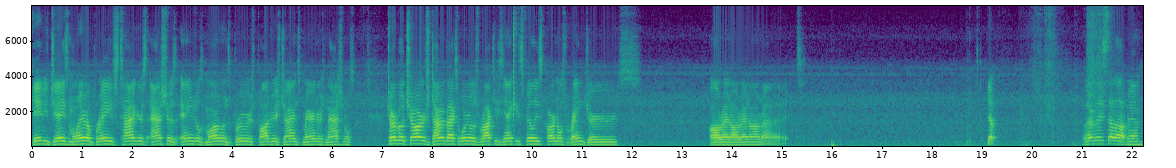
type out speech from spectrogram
Gavy, Jays, Malero, Braves, Tigers, Astros, Angels, Marlins, Brewers, Padres, Giants, Mariners, Nationals, Turbocharged, Diamondbacks, Orioles, Rockies, Yankees, Phillies, Cardinals, Rangers. All right, all right, all right. Yep. Whatever they sell out, man.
